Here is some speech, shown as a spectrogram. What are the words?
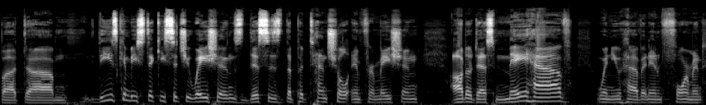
But um, these can be sticky situations. This is the potential information Autodesk may have when you have an informant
